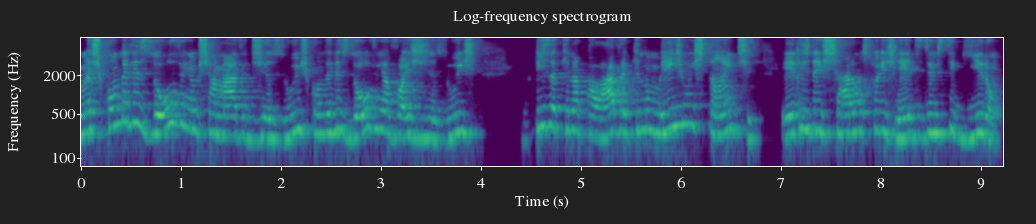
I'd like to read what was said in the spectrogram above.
Mas quando eles ouvem o chamado de Jesus, quando eles ouvem a voz de Jesus, Diz aqui na palavra que no mesmo instante eles deixaram suas redes e os seguiram.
